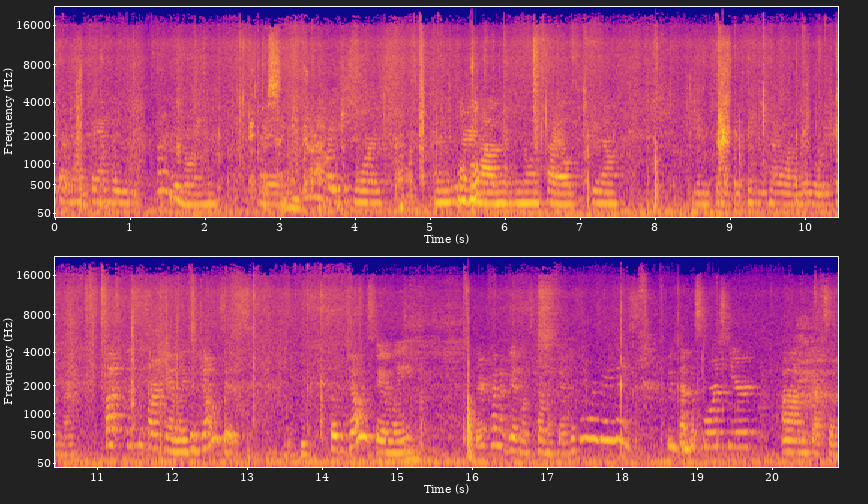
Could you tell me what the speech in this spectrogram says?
You get that one family who's kind of annoying. It's the singing trap. Right, it's s'mores, and it's very loud, and annoying child, you know. And you feel like they think you kind of want to move away from them. But this is our family, the Joneses. So the Jones family, they're kind of getting what's coming to them, but they were very nice. We've got the s'mores here, um, we've got some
